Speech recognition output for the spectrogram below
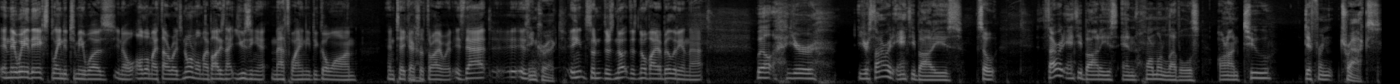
and the way they explained it to me was, you know, although my thyroid's normal, my body's not using it, and that's why I need to go on and take extra thyroid. Is that is Incorrect. so? There's no there's no viability in that. Well, your your thyroid antibodies. So, thyroid antibodies and hormone levels are on two different tracks.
